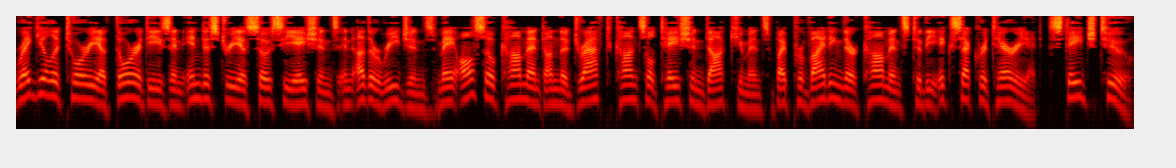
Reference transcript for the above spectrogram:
Regulatory authorities and industry associations in other regions may also comment on the draft consultation documents by providing their comments to the IC Secretariat. Stage 2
